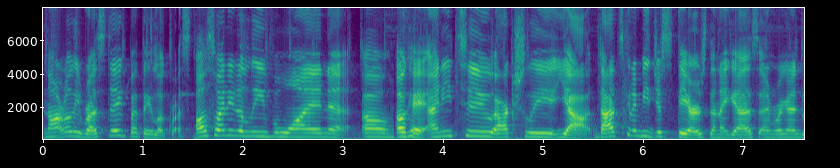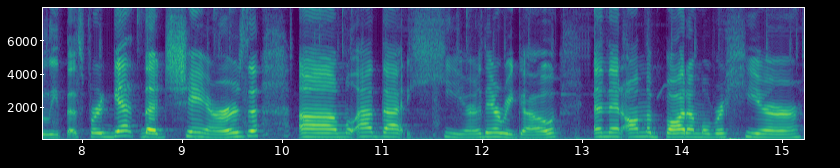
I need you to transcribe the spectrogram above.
not really rustic, but they look rustic. Also, I need to leave one. Oh, okay. I need to actually, yeah, that's going to be just stairs then, I guess. And we're going to delete this. Forget the chairs. Um, we'll add that here. There we go. And then on the bottom over here,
